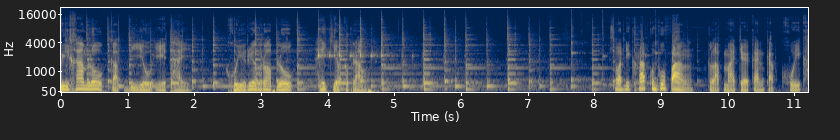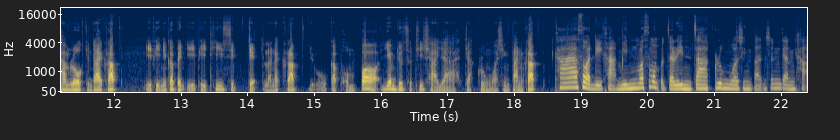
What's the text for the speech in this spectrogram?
ุยข้ามโลกกับ BOA ไทย คุยเรื่องรอบโลกให้เกี่ยวกับเรา สวัสดีครับคุณผู้ฟังกลับมาเจอกันกับคุยข้ามโลกจนได้ครับ EP นี้ก็เป็น EP ที่ 17 แล้วนะครับ อยู่กับผมป้อเยี่ยมยุทธสุทธิชายาจากกรุงวอชิงตันครับ ค่ะ สวัสดีค่ะ มิ้นท์วัสมนต์อุจจารินจากกรุงวอชิงตันเช่นกันค่ะ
